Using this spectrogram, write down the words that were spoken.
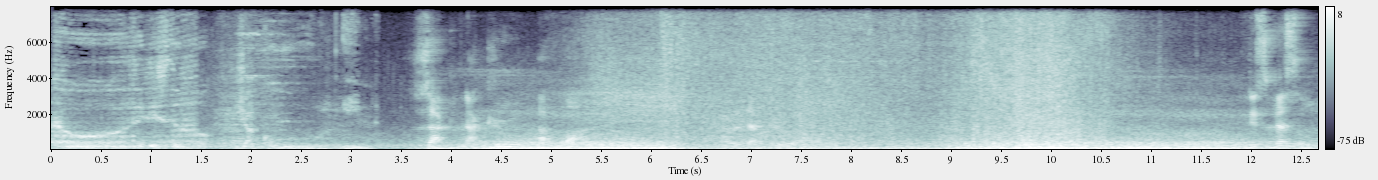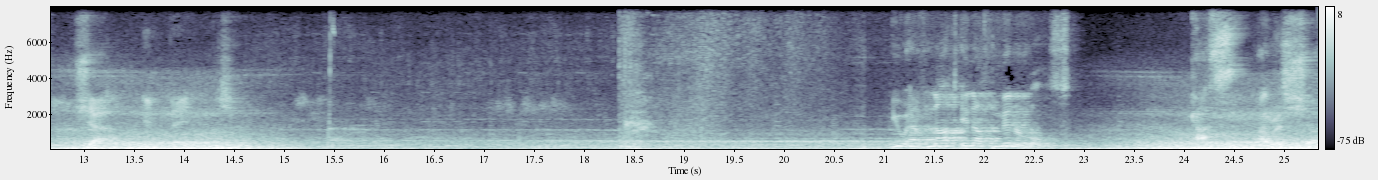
cold is the vote. Jakul in. Zaknaku. Paradakura. This vessel shall avenge. You have not enough minerals. Kas Arasha.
